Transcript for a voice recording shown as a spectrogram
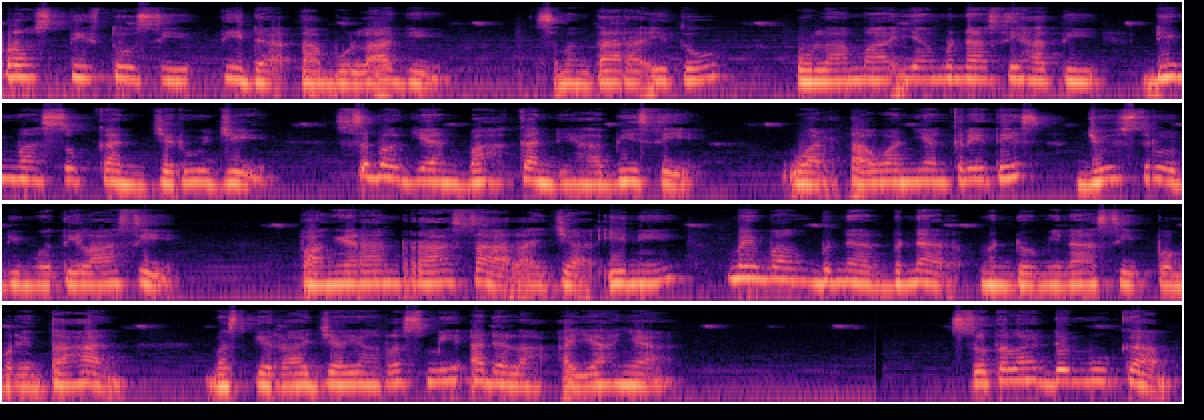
prostitusi tidak tabu lagi. Sementara itu, ulama yang menasihati dimasukkan jeruji, sebagian bahkan dihabisi. Wartawan yang kritis justru dimutilasi. Pangeran rasa raja ini memang benar-benar mendominasi pemerintahan, meski raja yang resmi adalah ayahnya. Setelah Demukam,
